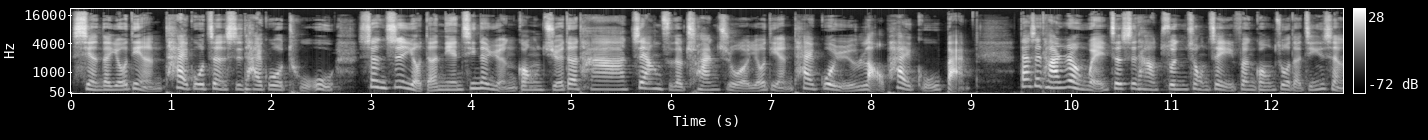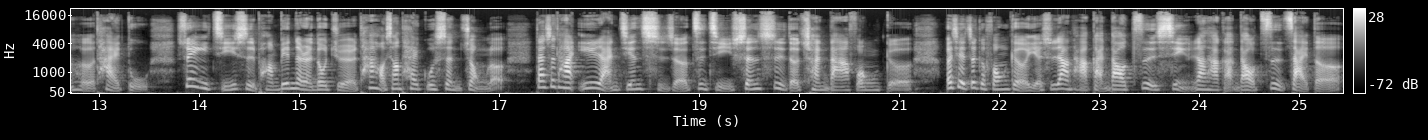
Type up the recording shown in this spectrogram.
显得有点太过正式、太过突兀，甚至有的年轻的员工觉得他这样子的穿着有点太过于老派古板。但是他认为这是他尊重这一份工作的精神和态度，所以即使旁边的人都觉得他好像太过慎重了，但是他依然坚持着自己绅士的穿搭风格，而且这个风格也是让他感到自信、让他感到自在的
